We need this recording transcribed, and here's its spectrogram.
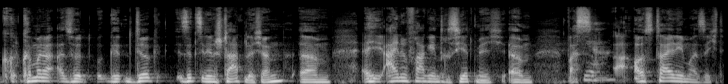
Können wir da, also Dirk sitzt in den Startlöchern. Ähm, eine Frage interessiert mich. Ähm, was ja. aus Teilnehmersicht,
